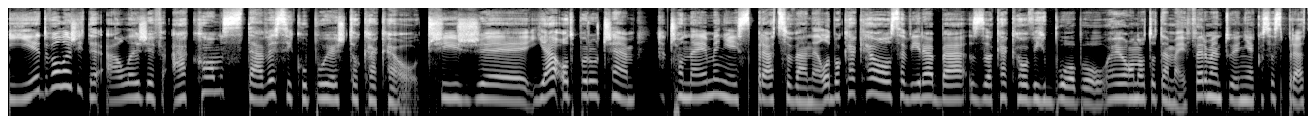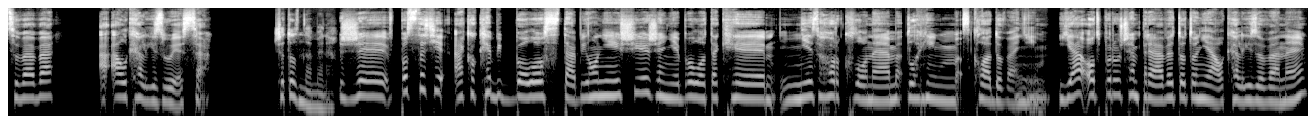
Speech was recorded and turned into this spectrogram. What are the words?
Je dôležité ale, že v akom stave si kupuješ to kakao. Čiže ja odporúčam čo najmenej spracované, lebo kakao sa vyrába z kakaových bôbov. Hej, ono to tam aj fermentuje, nejako sa spracováva a alkalizuje sa Čo to znamená? že v podstate ako keby bolo stabilnejšie, že nebolo také nezhorklo nám dlhým skladovaním. Ja odporúčam práve toto nealkalizované,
